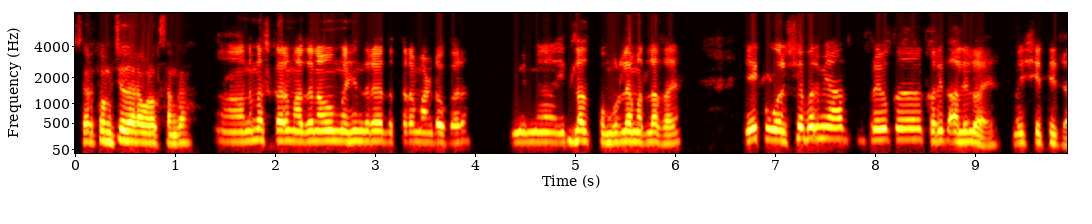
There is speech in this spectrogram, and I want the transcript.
सर तुमची जरा ओळख सांगा. अं, नमस्कार माझं नाव महेंद्र दत्ताराम मांडवकर. मी म- इथलाच पोंभुर्ल्यामधलाच आहे. एक वर्षभर मी आज प्रयोग अं, करीत आलेलो आहे म्हणजे शेतीचा.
